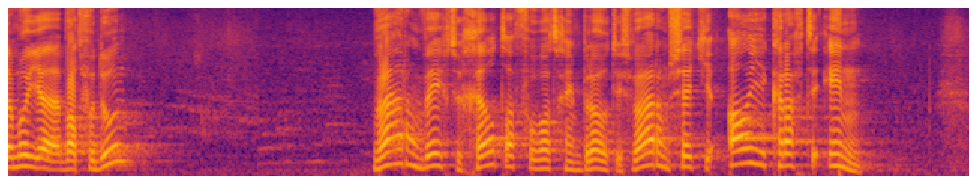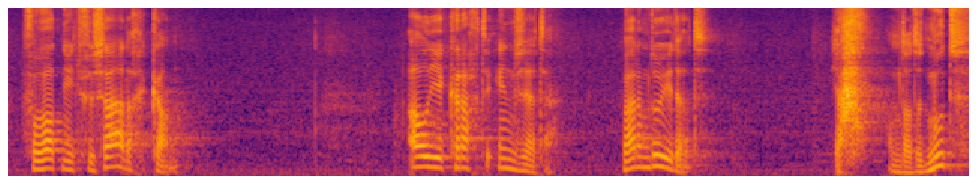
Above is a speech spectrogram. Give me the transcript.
Dan moet je wat voor doen. Waarom weegt u geld af voor wat geen brood is? Waarom zet je al je krachten in voor wat niet verzadigen kan? al je krachten inzetten. Waarom doe je dat? Ja, omdat het moet.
